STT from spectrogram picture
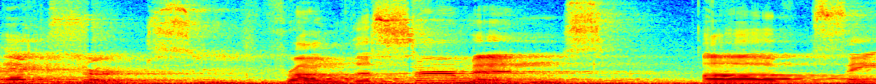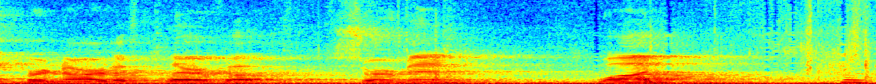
excerpts from the sermons of St. Bernard of Clairvaux. Sermon 1,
